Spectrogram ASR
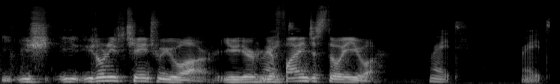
you sh- you you don't need to change who you are. You, you're you're fine just the way you are. Right, right.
